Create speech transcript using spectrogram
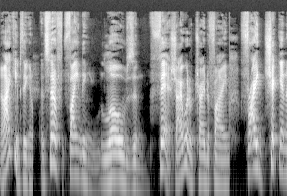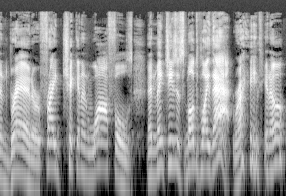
Now I keep thinking instead of finding loaves and fish, I would have tried to find fried chicken and bread or fried chicken and waffles and make Jesus multiply that, right? You know?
